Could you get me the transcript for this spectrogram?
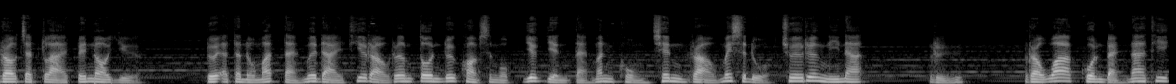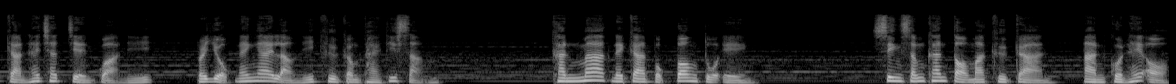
เราจะกลายเป็นนอเหยื่อโดยอัตโนมัติแต่เมื่อใดที่เราเริ่มต้นด้วยความสงบเยือกเย็นแต่มั่นคง เช่น เราไม่สะดวกช่วยเรื่องนี้นะ หรือ เราว่าควรแบ่งหน้าที่การให้ชัดเจนกว่านี้ ประโยคง่ายๆเหล่านี้คือกำแพงที่สำ คัญมากในการปกป้องตัวเอง สิ่งสำคัญต่อมาคือการ อ่านคนให้ออก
